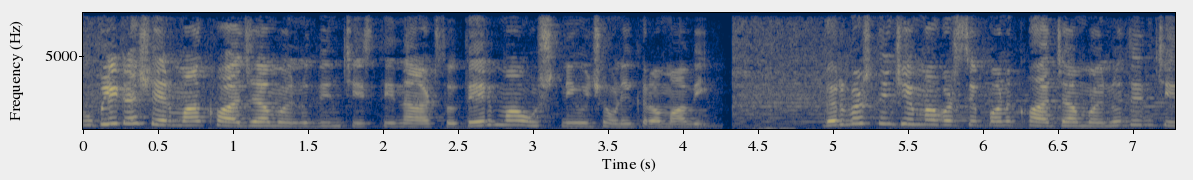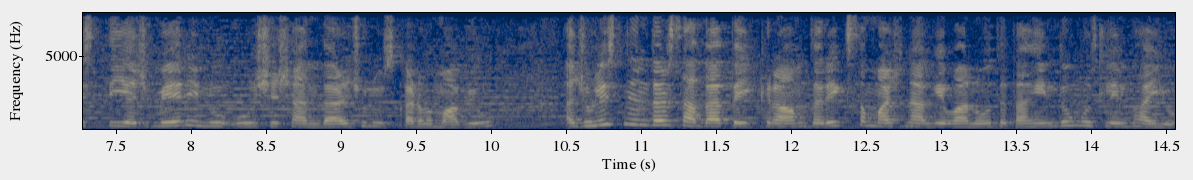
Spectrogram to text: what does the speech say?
ઉપલેટા શહેરમાં ખ્વાજા મોઇનુદ્દીન ચિસ્તીના આઠસો તેરમાં ઉર્ષની ઉજવણી કરવામાં આવી. દર વર્ષની જેમ આ વર્ષે પણ ખ્વાજા મોઇનુદ્દીન ચિસ્તી અજમેરીનું ઉર્ષ શાનદાર જુલુસ કાઢવામાં આવ્યું. આ જુલુસની અંદર સાદાત ઇકરામ દરેક સમાજના આગેવાનો તથા હિન્દુ મુસ્લિમ ભાઈઓ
